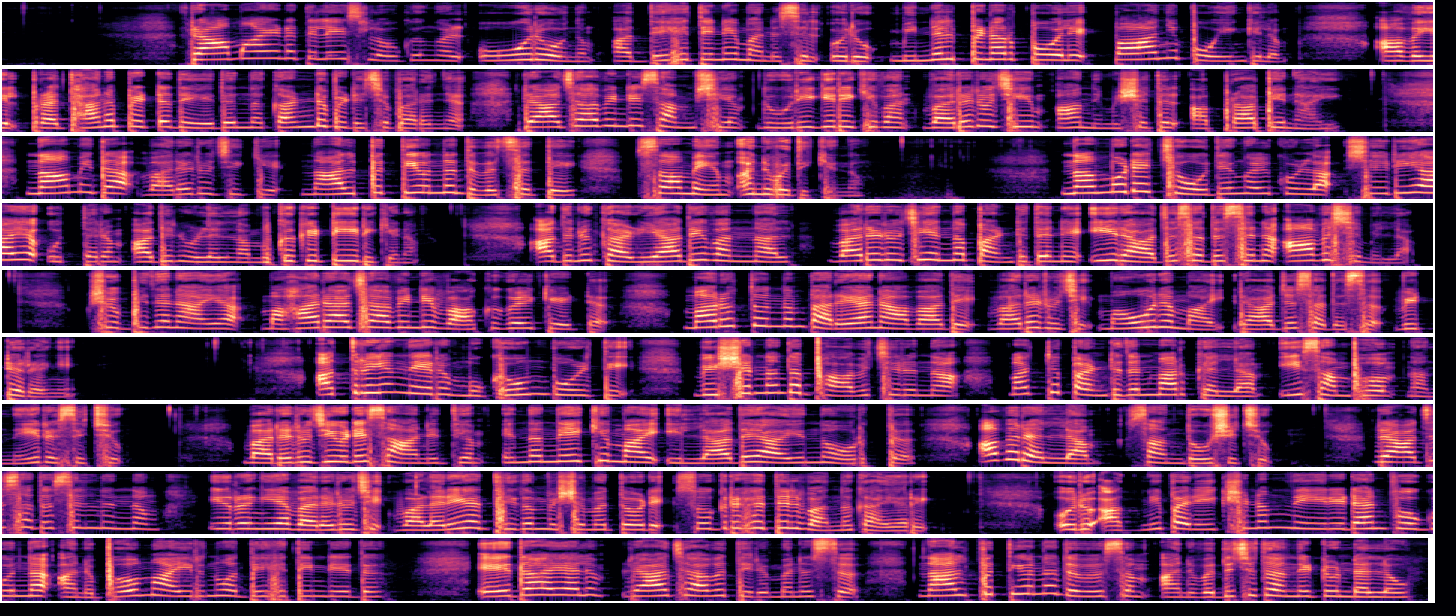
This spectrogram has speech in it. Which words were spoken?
രാമായണത്തിലെ ശ്ലോകങ്ങൾ ഓരോന്നും അദ്ദേഹത്തിന്റെ മനസ്സിൽ ഒരു മിന്നൽപ്പിണർ പോലെ പാഞ്ഞു പോയെങ്കിലും അവയിൽ പ്രധാനപ്പെട്ടത് ഏതെന്ന് കണ്ടുപിടിച്ച് പറഞ്ഞ് രാജാവിന്റെ സംശയം ദൂരീകരിക്കുവാൻ വരരുചിയും ആ നിമിഷത്തിൽ അപ്രാപ്യനായി. നാം ഇതാ വരരുചിക്ക് നാൽപ്പത്തിയൊന്ന് ദിവസത്തെ സമയം അനുവദിക്കുന്നു. നമ്മുടെ ചോദ്യങ്ങൾക്കുള്ള ശരിയായ ഉത്തരം അതിനുള്ളിൽ നമുക്ക് കിട്ടിയിരിക്കണം. അതിനു കഴിയാതെ വന്നാൽ വരരുചി എന്ന പണ്ഡിതനെ ഈ രാജസദസ്സിന് ആവശ്യമില്ല. ക്ഷുഭിതനായ മഹാരാജാവിന്റെ വാക്കുകൾ കേട്ട് മറുത്തൊന്നും പറയാനാവാതെ വരരുചി മൗനമായി രാജസദസ്സ് വിട്ടിറങ്ങി. അത്രയും നേരം മുഖവും പൂഴ്ത്തി വിഷണ്ണത ഭാവിച്ചിരുന്ന മറ്റ് പണ്ഡിതന്മാർക്കെല്ലാം ഈ സംഭവം നന്നേ രസിച്ചു. വരരുചിയുടെ സാന്നിധ്യം എന്നേക്കുമായി ഇല്ലാതെയായെന്നോർത്ത് അവരെല്ലാം സന്തോഷിച്ചു. രാജസദസ്സിൽ നിന്നും ഇറങ്ങിയ വരരുചി വളരെയധികം വിഷമത്തോടെ സ്വഗൃഹത്തിൽ വന്നു കയറി. ഒരു അഗ്നി പരീക്ഷണം നേരിടാൻ പോകുന്ന അനുഭവമായിരുന്നു അദ്ദേഹത്തിന്റേത്. ഏതായാലും രാജാവ് തിരുമനസ് നാൽപ്പത്തിയൊന്ന് ദിവസം അനുവദിച്ചു തന്നിട്ടുണ്ടല്ലോ.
